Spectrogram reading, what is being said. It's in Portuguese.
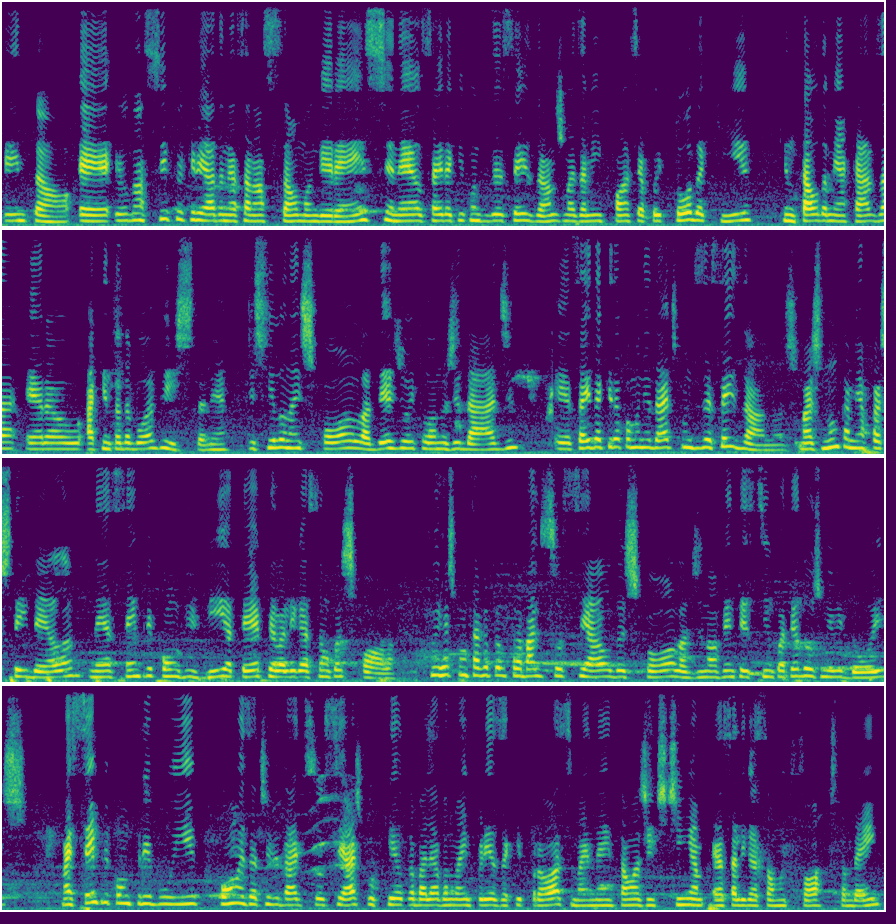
Então, é, eu nasci e fui criada nessa nação mangueirense, né? Eu saí daqui com 16 anos, mas a minha infância foi toda aqui. O quintal da minha casa era a Quinta da Boa Vista, né? Desfilo na escola desde 8 anos de idade. É, saí daqui da comunidade com 16 anos, mas nunca me afastei dela, né? Sempre convivi até pela ligação com a escola. Fui responsável pelo trabalho social da escola de 95 até 2002 mas sempre contribuir com as atividades sociais, porque eu trabalhava numa empresa aqui próxima, né? então a gente tinha essa ligação muito forte também.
